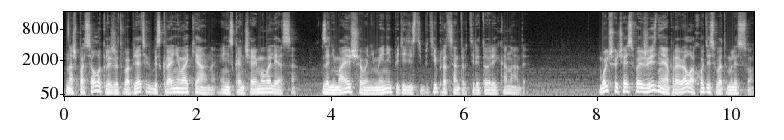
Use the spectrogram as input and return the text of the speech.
Наш поселок лежит в объятиях бескрайнего океана и нескончаемого леса, занимающего не менее 55% территории Канады. Большую часть своей жизни я провел охотясь в этом лесу.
